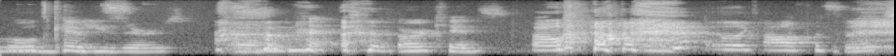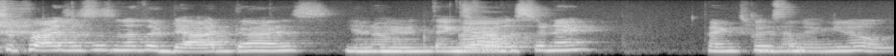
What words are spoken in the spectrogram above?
Old kids. geezers. Oh. or kids. Oh. like opposite. Surprise, this is another dad, guys. You know, Mhm. thanks Yeah. for listening. Thanks for You know? listening. You know,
